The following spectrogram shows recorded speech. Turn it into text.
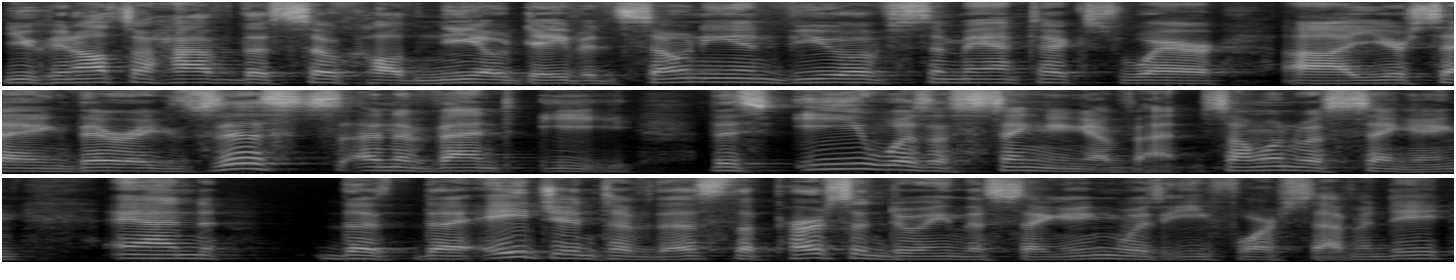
you can also have the so-called neo-Davidsonian view of semantics where uh, you're saying there exists an event E. This E was a singing event. Someone was singing and the, the agent of this, the person doing the singing was E470,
